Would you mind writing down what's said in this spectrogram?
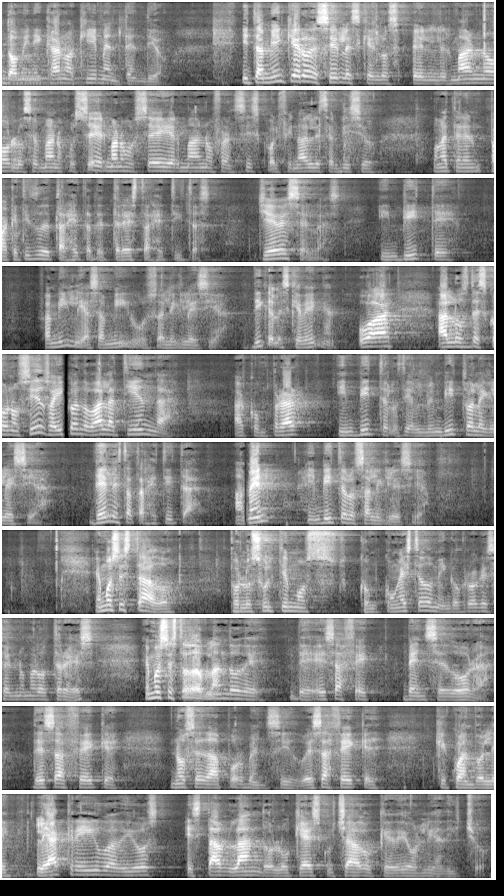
Dominicano aquí, me entendió. Y también quiero decirles que los, el hermano, los hermanos José, hermano José y hermano Francisco, al final del servicio, van a tener un paquetito de tarjetas de tres tarjetitas. Lléveselas, invite familias, amigos a la iglesia. Dígales que vengan. O a, a los desconocidos, ahí cuando va a la tienda a comprar, invítelos, lo invito a la iglesia. Dele esta tarjetita. Amén. Invítelos a la iglesia. Hemos estado por los últimos, con, este domingo, creo que es el número 3, hemos estado hablando de, esa fe vencedora, de esa fe que no se da por vencido, esa fe que, que cuando le ha creído a Dios está hablando lo que ha escuchado que Dios le ha dicho.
